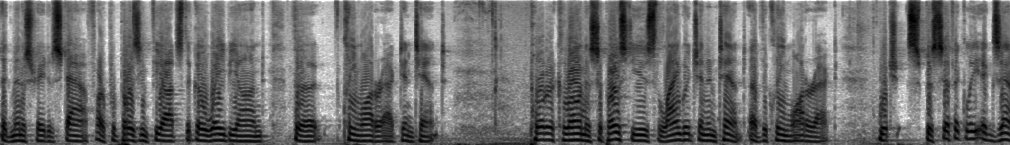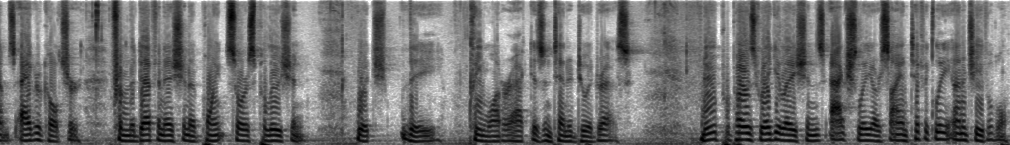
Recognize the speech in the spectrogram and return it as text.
administrative staff are proposing fiats that go way beyond the Clean Water Act intent. Porter Cologne is supposed to use the language and intent of the Clean Water Act, which specifically exempts agriculture from the definition of point source pollution, which the Clean Water Act is intended to address. New proposed regulations actually are scientifically unachievable.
